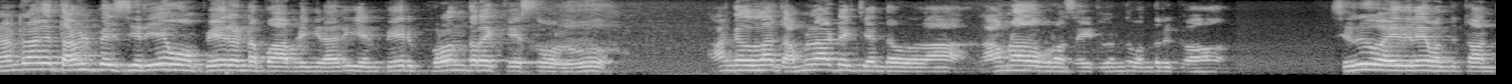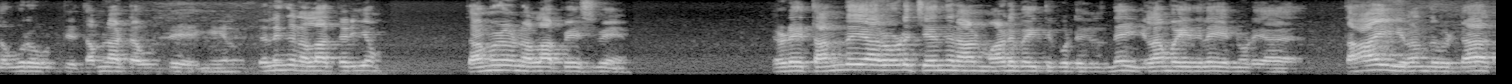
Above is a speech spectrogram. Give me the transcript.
நன்றாக தமிழ் பேசுகிறியே உன் பேர் என்னப்பா அப்படிங்கிறாரு. என் பேர் புரந்தர கேசவலு. நாங்கள்லாம் தமிழ்நாட்டை சேர்ந்தவர்கள் தான் ராமநாதபுரம் சைட்லேருந்து வந்திருக்கோம். சிறு வயதிலே வந்துட்டோம் அந்த ஊரை விட்டு தமிழ்நாட்டை விட்டு. இங்கே எனக்கு தெலுங்கு நல்லா தெரியும். தமிழும் நல்லா பேசுவேன். என்னுடைய தந்தையாரோடு சேர்ந்து நான் மாடு வைத்து கொண்டிருந்தேன். இளம் வயதிலே என்னுடைய தாய் இறந்து விட்டார்.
